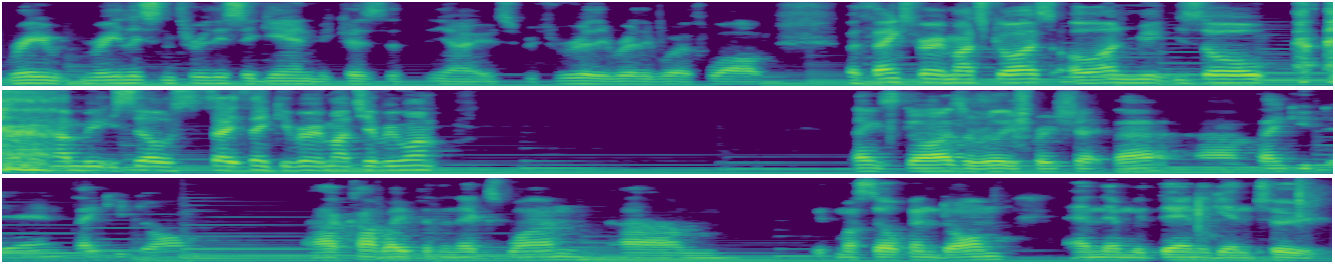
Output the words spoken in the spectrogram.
Re, re-listen through this again because you know it's, it's really, really worthwhile. But thanks very much, guys. I'll unmute you all, unmute yourselves. Say thank you very much, everyone. Thanks, guys. I really appreciate that. Um, thank you, Dan. Thank you, Dom. I can't wait for the next one um, with myself and Dom, and then with Dan again too.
